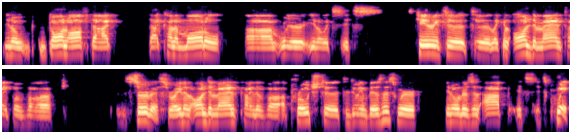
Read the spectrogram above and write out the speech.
you know gone off that that kind of model um, where you know it's it's catering to to like an on demand type of uh, service, right? An on-demand kind of uh, approach to, to doing business where, you know, there's an app, it's, it's quick,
